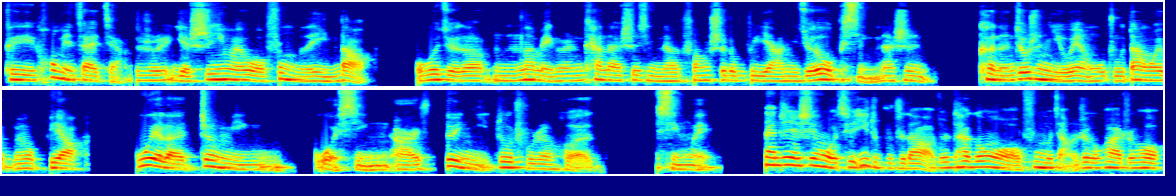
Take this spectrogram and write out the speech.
可以后面再讲，就是也是因为我父母的引导，我会觉得，嗯，那每个人看待事情的方式都不一样。你觉得我不行，那是可能就是你有眼无珠，但我也没有必要为了证明我行而对你做出任何行为。但这件事情我其实一直不知道，就是他跟我父母讲了这个话之后，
